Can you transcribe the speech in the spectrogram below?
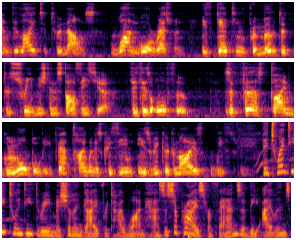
am delighted to announce one more restaurant is getting promoted to three Michelin stars this year. This is also the first time globally that Taiwanese cuisine is recognized with three. The 2023 Michelin Guide for Taiwan has a surprise for fans of the island's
